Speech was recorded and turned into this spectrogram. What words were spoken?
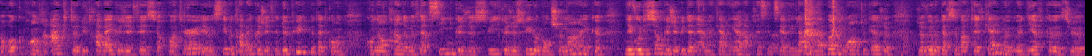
reprendre acte du travail que j'ai fait sur Potter et aussi le travail que j'ai fait depuis. Peut-être qu'on est en train de me faire signe que je suis, que je suis le bon chemin et que l'évolution que j'ai pu donner à ma carrière après cette série-là est la bonne. Moi, en tout cas, je, je veux le percevoir tel quel, me, me dire que je,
